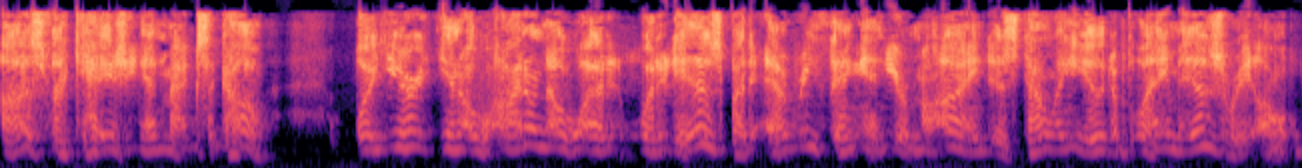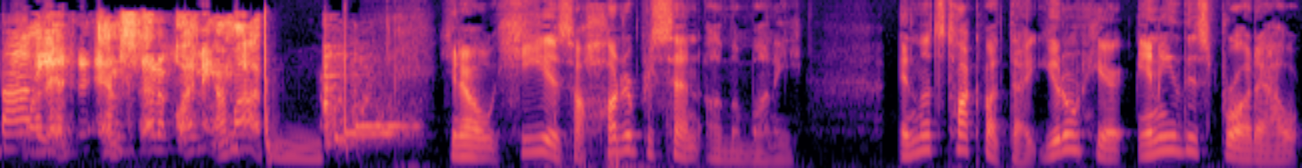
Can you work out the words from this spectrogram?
us for caging in Mexico? Well, you're, you know, I don't know what what it is, but everything in your mind is telling you to blame Israel when it, instead of blaming Hamas. You know, he is 100% on the money. And let's talk about that. You don't hear any of this brought out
